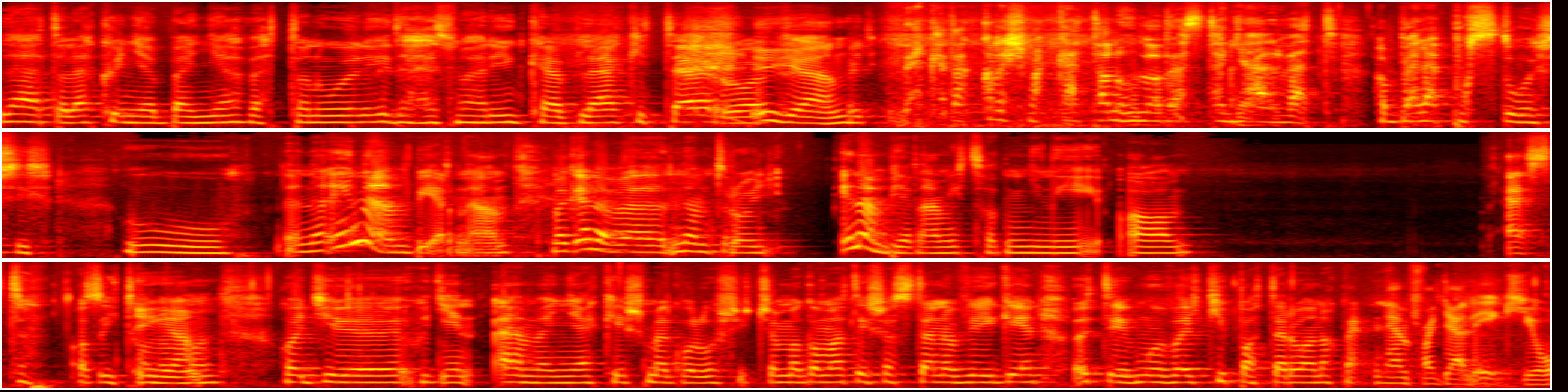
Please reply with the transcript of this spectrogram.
lehet a legkönnyebben nyelvet tanulni, de ez már inkább lelki terror. Igen. Hogy neked akkor is meg kell tanulnod ezt a nyelvet, ha belepusztulsz is. Ú, de ne, én nem bírnám. Meg eleve nem tudom, hogy én nem bírnám itt hagyni a ezt az itthonomat, hogy, hogy én elmenjek és megvalósítsam magamat, és aztán a végén öt év múlva egy kipaterolnak, mert nem vagy elég jó.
